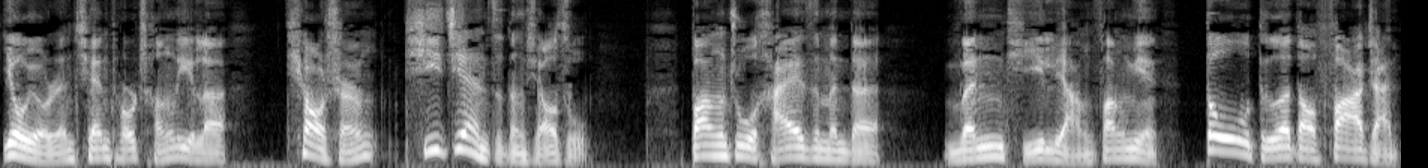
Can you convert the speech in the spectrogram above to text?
又有人牵头成立了跳绳、踢毽子等小组，帮助孩子们的。文体两方面都得到发展。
